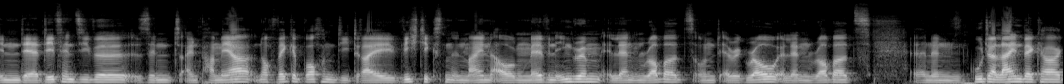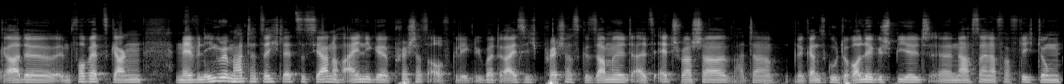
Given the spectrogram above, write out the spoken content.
In der Defensive sind ein paar mehr noch weggebrochen. Die drei wichtigsten in meinen Augen Melvin Ingram, Elan Roberts und Eric Rowe. Elan Roberts, äh, ein guter Linebacker, gerade im Vorwärtsgang. Melvin Ingram hat tatsächlich letztes Jahr noch einige Pressures aufgelegt, über 30 Pressures gesammelt als Edge Rusher, hat da eine ganz gute Rolle gespielt äh, nach seiner Verpflichtung.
